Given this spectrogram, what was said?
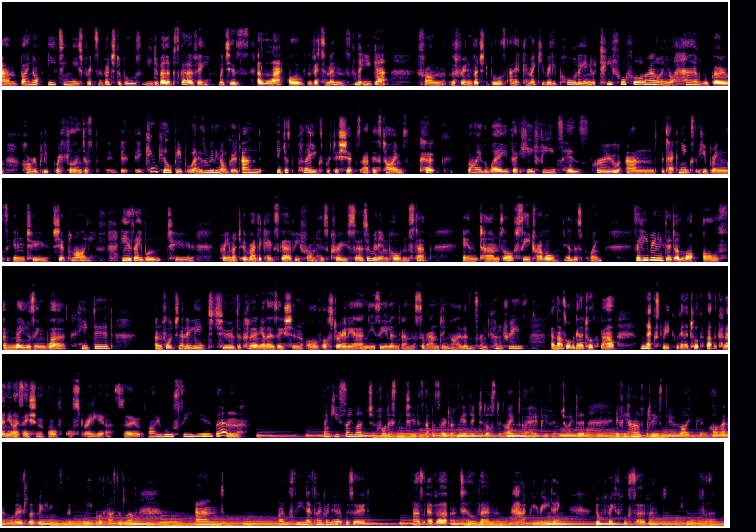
And by not eating these fruits and vegetables, you develop scurvy, which is a lack of vitamins that you get from the fruit and vegetables and it can make you really poorly and your teeth will fall out and your hair will go horribly brittle and just it, it, it can kill people and it's really not good. And it just plagues british ships at this time. Cook by the way that he feeds his crew and the techniques that he brings into ship life. He is able to pretty much eradicate scurvy from his crew. So it's a really important step in terms of sea travel at this point. So he really did a lot of amazing work. He did unfortunately lead to the colonialisation of Australia and New Zealand and the surrounding islands and countries. And that's what we're going to talk about next week. We're going to talk about the colonialisation of Australia. So I will see you then. Thank you so much for listening to this episode of The Addicted Austenite. I hope you've enjoyed it. If you have, please do like and comment and all those lovely things that we podcasters love. And I will see you next time for a new episode. As ever, until then, happy reading. Your faithful servant, the author.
